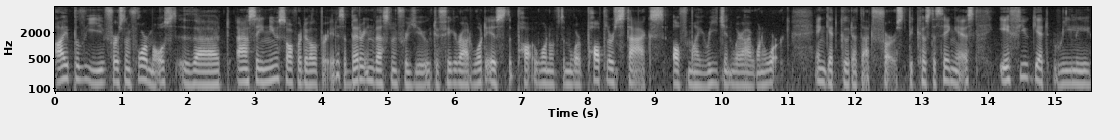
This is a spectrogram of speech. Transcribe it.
I believe first and foremost that as a new software developer it is a better investment for you to figure out what is the one of the more popular stacks of my region where I want to work and get good at that first because the thing is if you get really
